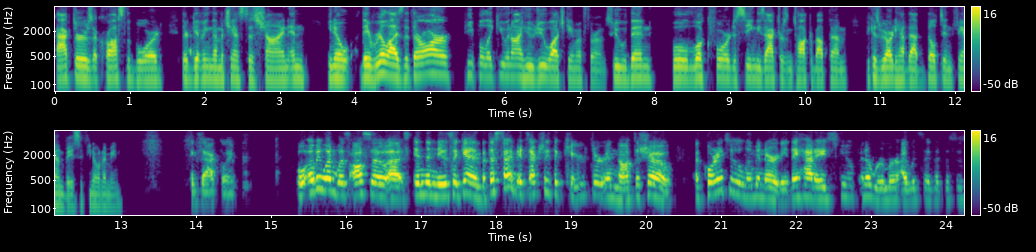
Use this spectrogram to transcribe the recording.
actors across the board. They're giving them a chance to shine, and you know they realize that there are people like you and I who do watch Game of Thrones who then will look forward to seeing these actors and talk about them because we already have that built-in fan base, if you know what I mean. Exactly. Well, Obi Wan was also uh, in the news again, but this time it's actually the character and not the show. According to Illuminerdi, they had a scoop and a rumor. I would say that this is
